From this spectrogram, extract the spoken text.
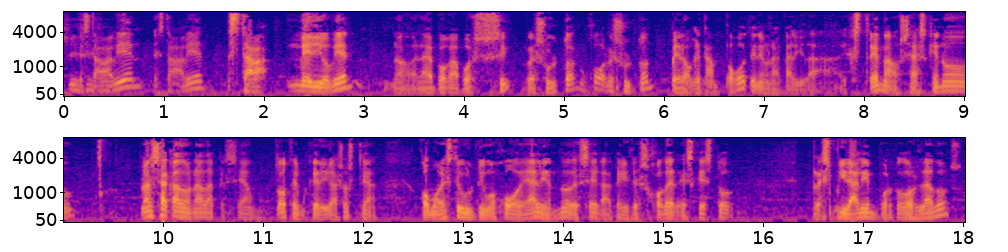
Sí, estaba sí. bien, estaba bien, estaba medio bien. No, en la época, pues sí, resultó, un juego resultón, pero que tampoco tenía una calidad extrema. O sea, es que no, no han sacado nada que sea un tótem que digas, hostia, como este último juego de Alien, ¿no? De Sega, que dices, joder, es que esto respira Alien por todos lados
